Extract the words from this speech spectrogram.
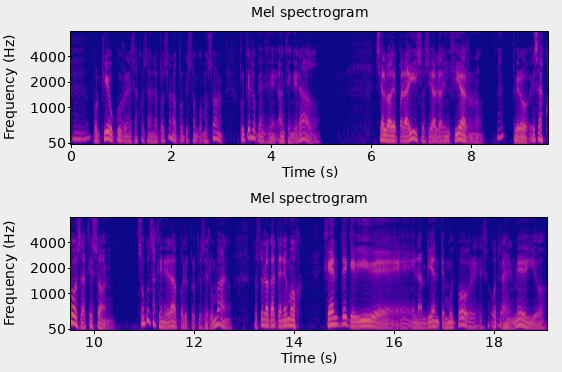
Mm. ¿Por qué ocurren esas cosas en la persona? ¿Por qué son como son? ¿Por qué es lo que han, ge- han generado? Se habla de paraíso, se habla de infierno, pero esas cosas, ¿qué son? Son cosas generadas por el propio ser humano. Nosotros acá tenemos gente que vive en ambientes muy pobres, otras en medio,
